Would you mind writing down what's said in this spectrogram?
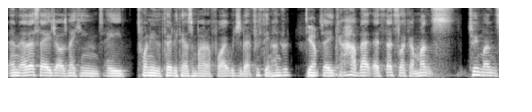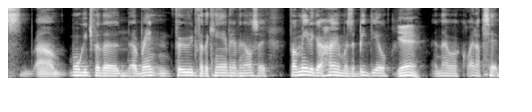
And at that stage, I was making say twenty to thirty thousand baht a fight, which is about fifteen hundred. Yep. So you can have that. That's that's like a month's, two months um, mortgage for the, Mm. the rent and food for the camp and everything else. So for me to go home was a big deal Yeah. and they were quite upset.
